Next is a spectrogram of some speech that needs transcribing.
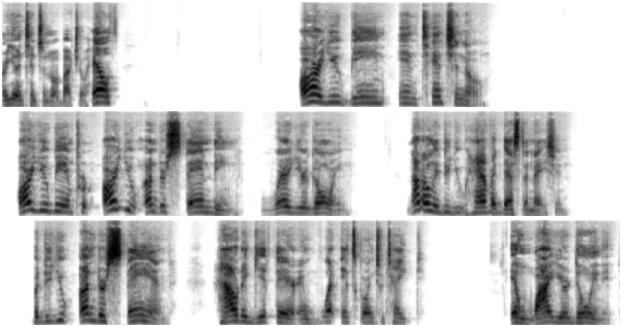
Are you intentional about your health? Are you being intentional? Are you being are you understanding where you're going? Not only do you have a destination, but do you understand how to get there and what it's going to take and why you're doing it.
